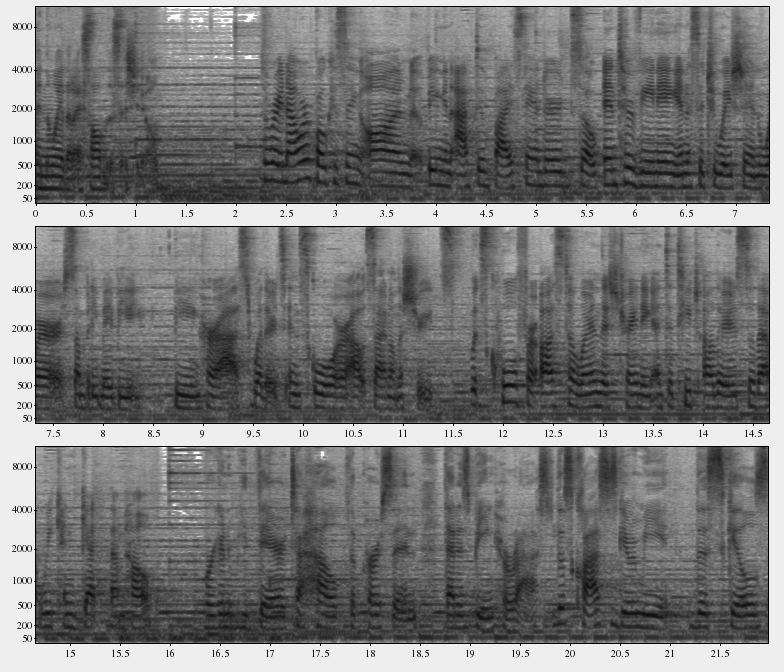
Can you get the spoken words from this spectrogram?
in the way that I solve this issue. So right now we're focusing on being an active bystander, so intervening in a situation where somebody may be being harassed, whether it's in school or outside on the streets. It's cool for us to learn this training and to teach others so that we can get them help. We're going to be there to help the person that is being harassed. This class has given me the skills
